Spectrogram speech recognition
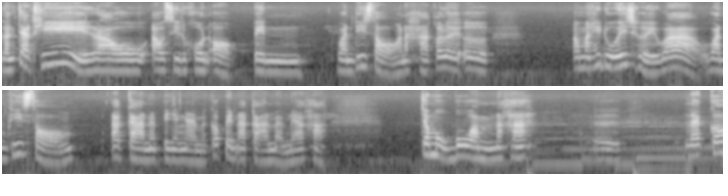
หลังจากที่เราเอาซิลิโคนออกเป็นวันที่สองนะคะ ก็เลยเออ เอามาให้ดูให้เฉยว่าวันที่สองอาการมันเป็นยังไงมันก็เป็นอาการแบบนี้ค่ะจมูกบวมนะคะเออและก็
